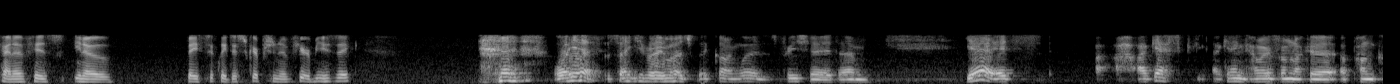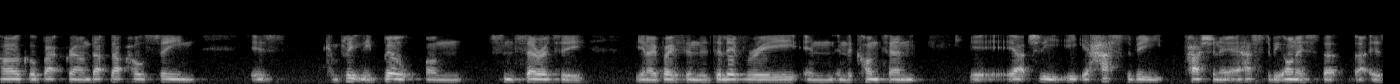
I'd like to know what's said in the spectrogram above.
kind of his you know basically description of your music? well, yes. Thank you very much for the kind words. Appreciate it. Um, yeah, it's. I- guess again coming from like a, a punk hardcore background, that that whole scene is completely built on sincerity. You know, both in the delivery, in in the content. It, it actually it has to be passionate. It has to be honest. That that is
